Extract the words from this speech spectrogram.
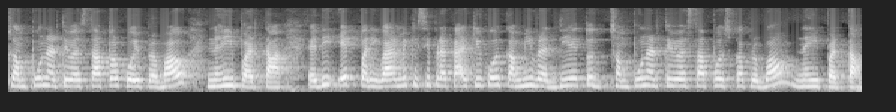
संपूर्ण अर्थव्यवस्था पर कोई प्रभाव नहीं पड़ता। यदि एक परिवार में किसी प्रकार की कोई कमी वृद्धि है तो संपूर्ण अर्थव्यवस्था पर उसका प्रभाव नहीं पड़ता।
